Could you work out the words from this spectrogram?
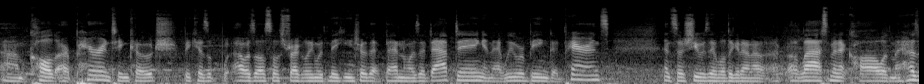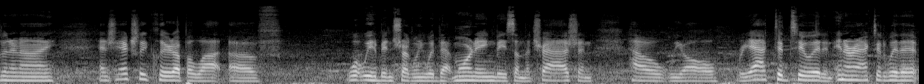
um, called our parenting coach because I was also struggling with making sure that Ben was adapting and that we were being good parents. And so she was able to get on a, a last minute call with my husband and I, and she actually cleared up a lot of what we had been struggling with that morning based on the trash and how we all reacted to it and interacted with it.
